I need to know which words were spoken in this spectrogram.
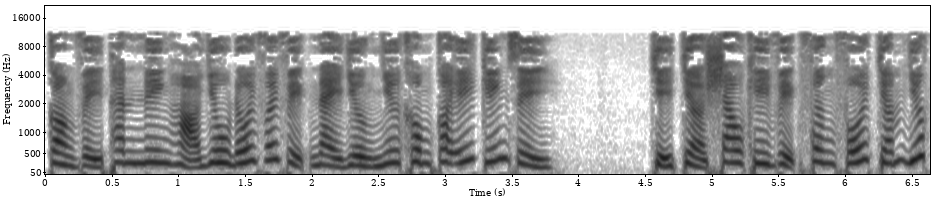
Còn vị thanh niên họ du đối với việc này dường như không có ý kiến gì. Chỉ chờ sau khi việc phân phối chấm dứt.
